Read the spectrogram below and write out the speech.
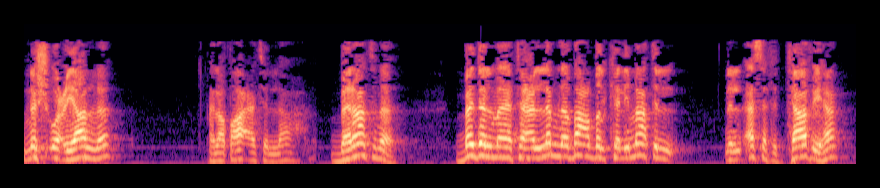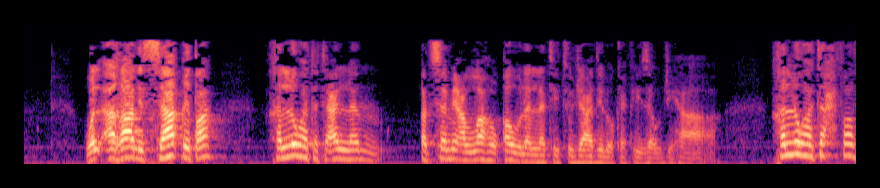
نشأ عيالنا على طاعة الله. بناتنا بدل ما يتعلمن بعض الكلمات للأسف التافهة والأغاني الساقطة خلوها تتعلم. قد سمع الله قولا التي تجادلك في زوجها. خلوها تحفظ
